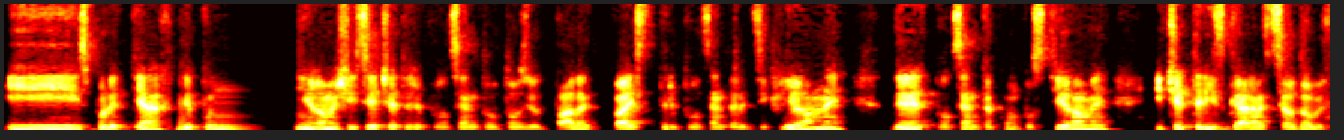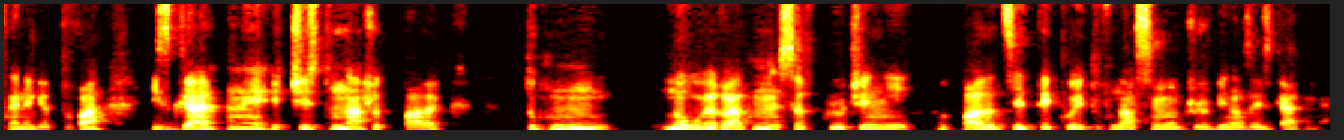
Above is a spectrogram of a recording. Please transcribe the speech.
и според тях депонираме 64% от този отпадък, 23% рециклираме, 9% компостираме и 4% изгаряме с цел добив на енергия. Това изгаряне е чисто наш отпадък. Тук много вероятно не са включени отпадъците, които внасяме от чужбина за изгаряне.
